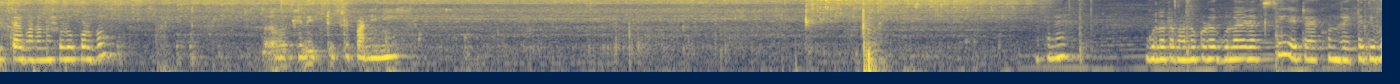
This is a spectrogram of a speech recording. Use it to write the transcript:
ইফতার বানানো শুরু করব। এখানে একটু একটু পানি নিই এখানে গুলাটা ভালো করে গুলাই রাখছি, এটা এখন রেখে দিব।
